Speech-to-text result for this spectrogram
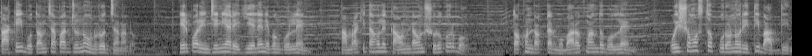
তাকেই বোতাম চাপার জন্য অনুরোধ জানালো। এরপর ইঞ্জিনিয়ার এগিয়ে এলেন এবং বললেন, আমরা কি তাহলে কাউন্টডাউন শুরু করব? তখন ডক্টর মোবারক মান্দ বললেন, ওই সমস্ত পুরনো রীতি বাদ দিন।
